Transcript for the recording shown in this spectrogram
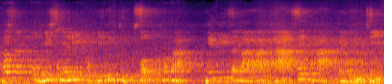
เพราะฉะนั้นกลุ่มมิชชันนารีกลุ่มนี้ถึงถูกส่งเข้ามาเพื่อที่จะมาหาเส้นทางไปเมืองจีน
